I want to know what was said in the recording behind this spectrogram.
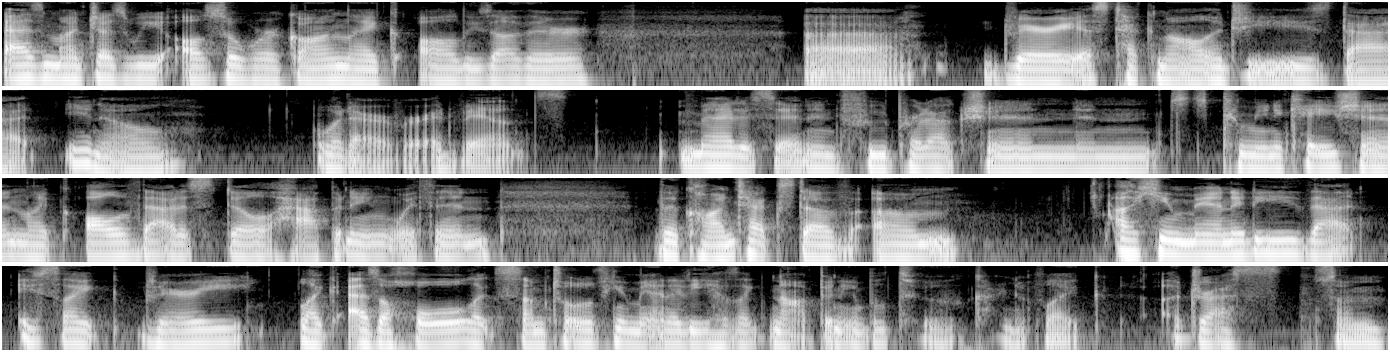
as much as we also work on like all these other uh, various technologies that you know whatever advanced medicine and food production and communication like all of that is still happening within the context of um a humanity that is like very like as a whole like some total of humanity has like not been able to kind of like address some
